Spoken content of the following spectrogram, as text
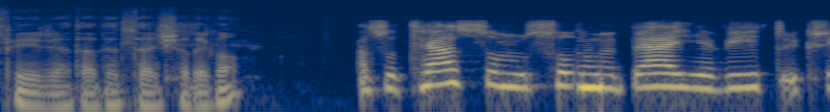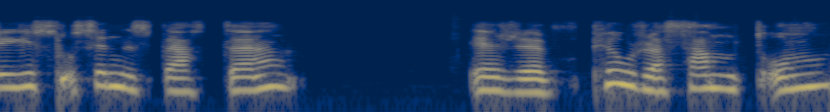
for dette tiltaket det kan? Altså, det som som bäger vit och kris och sinnesbäte är pura samt om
